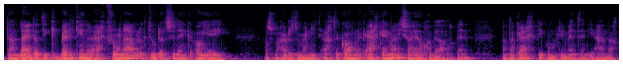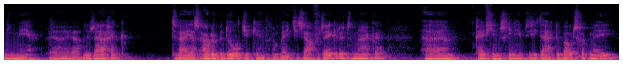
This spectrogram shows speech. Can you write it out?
dan leidt dat die, bij die kinderen eigenlijk voornamelijk toe dat ze denken, oh jee, als mijn ouders er maar niet achter komen dat ik eigenlijk helemaal niet zo heel geweldig ben, want dan krijg ik die complimenten en die aandacht niet meer. ja, ja. Dus eigenlijk, terwijl je als ouder bedoelt je kinderen een beetje zelfverzekerder te maken, ehm, geef je misschien impliciet eigenlijk de boodschap mee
